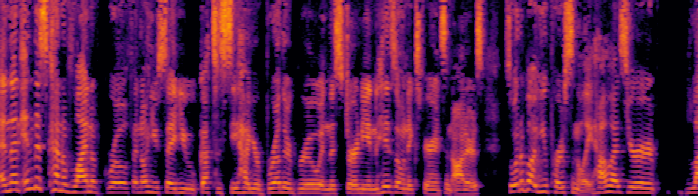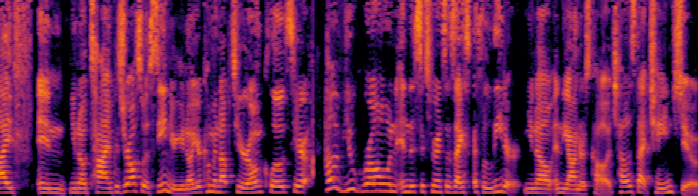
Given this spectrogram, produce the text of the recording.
And then in this kind of line of growth, I know you say you got to see how your brother grew in this journey and his own experience and honors. So what about you personally? How has your life in, you know, time? Because you're also a senior, you know, you're coming up to your own close here. How have you grown in this experience as, as a leader, you know, in the honors college? How has that changed you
